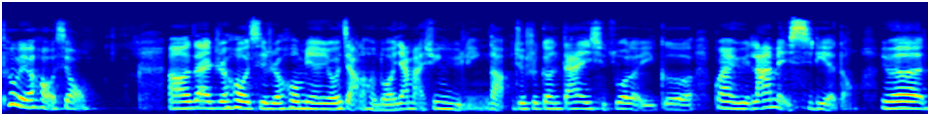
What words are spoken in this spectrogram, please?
特别好笑。然后在之后，其实后面有讲了很多亚马逊雨林的，就是跟丹一起做了一个关于拉美系列的。因为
